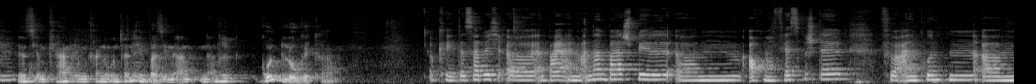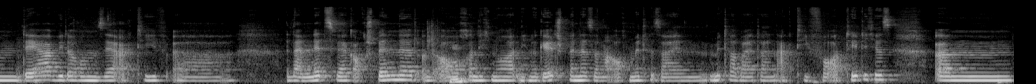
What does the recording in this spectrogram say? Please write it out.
mhm. sind sie im Kern eben keine Unternehmen, mhm. weil sie eine, eine andere Grundlogik haben. Okay, das habe ich äh, bei einem anderen Beispiel ähm, auch mal festgestellt für einen Kunden, ähm, der wiederum sehr aktiv äh, in einem Netzwerk auch spendet und auch mhm. nicht, nur, nicht nur Geld spendet, sondern auch mit seinen Mitarbeitern aktiv vor Ort tätig ist, ähm,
